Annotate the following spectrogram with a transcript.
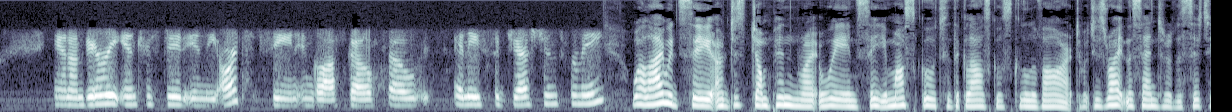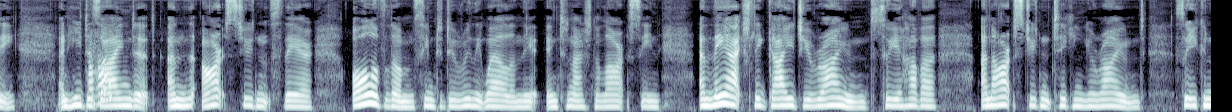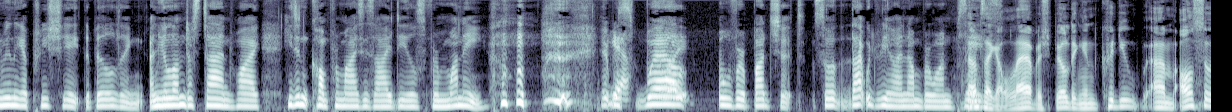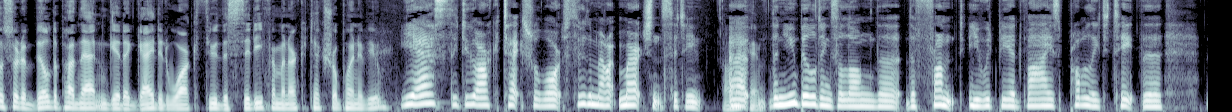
and I'm very interested in the arts scene in Glasgow. So, any suggestions for me? Well, I would say I'll just jump in right away and say you must go to the Glasgow School of Art, which is right in the centre of the city, and he uh-huh. designed uh-huh. it. And the art students there, all of them seem to do really well in the international art scene, and they actually guide you round. So you have a an art student taking you round so you can really appreciate the building and you'll understand why he didn't compromise his ideals for money. it yeah, was well right. over budget. So that would be my number one place. Sounds like a lavish building. And could you um, also sort of build upon that and get a guided walk through the city from an architectural point of view? Yes, they do architectural walks through the mer- merchant city. Uh, okay. Uh, the new buildings along the, the front, you would be advised probably to take the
